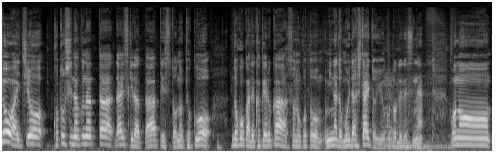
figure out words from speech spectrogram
今日は一応今年亡くなった大好きだったアーティストの曲をどこかでかけるかそのことをみんなで思い出したいということでですね、この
